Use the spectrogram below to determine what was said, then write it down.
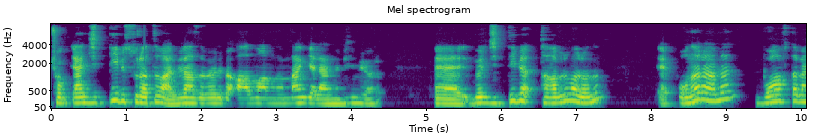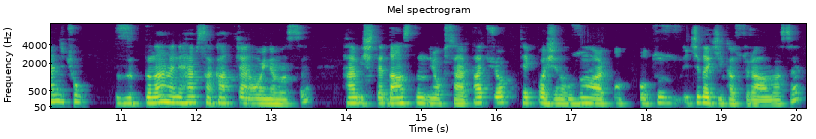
çok yani ciddi bir suratı var. Biraz da böyle bir Almanlığından gelen mi bilmiyorum. E, böyle ciddi bir tavrı var onun. E, ona rağmen bu hafta bence çok zıttına hani hem sakatken oynaması hem işte Dunstan yok Sertaç yok tek başına uzun olarak 32 dakika süre alması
